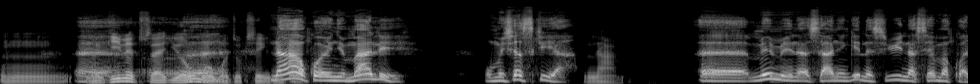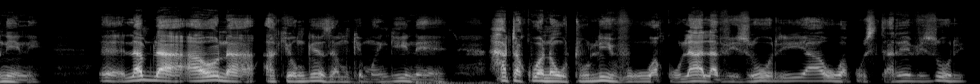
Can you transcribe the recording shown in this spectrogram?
Mm. Eh, tutayajua umo umo tukishaingia na kwa wenye mali umeshasikia? Naam e, mimi na saa nyingine sijui nasema kwa nini. E, labda aona akiongeza mke mwingine hata kuwa na utulivu wa kulala vizuri au wa kustarehe vizuri.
